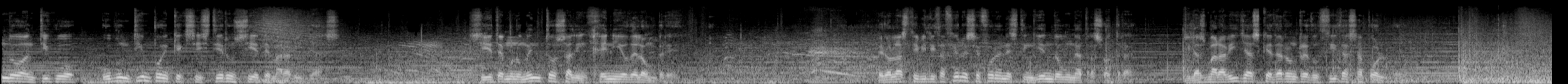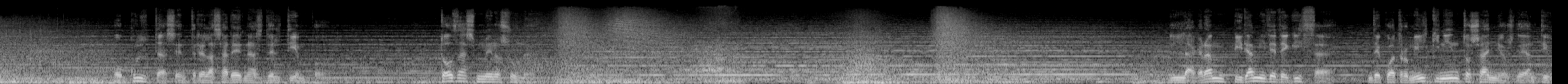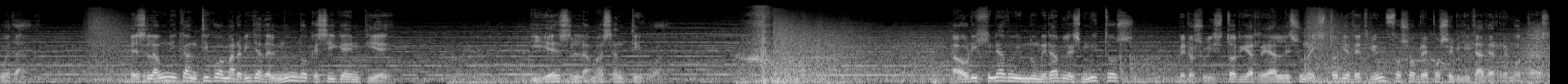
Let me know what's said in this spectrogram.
mundo antiguo hubo un tiempo en que existieron siete maravillas. Siete monumentos al ingenio del hombre. Pero las civilizaciones se fueron extinguiendo una tras otra y las maravillas quedaron reducidas a polvo, ocultas entre las arenas del tiempo. Todas menos una. La Gran Pirámide de Giza, de 4.500 años de antigüedad. Es la única antigua maravilla del mundo que sigue en pie. Y es la más antigua. Ha originado innumerables mitos, pero su historia real es una historia de triunfo sobre posibilidades remotas,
